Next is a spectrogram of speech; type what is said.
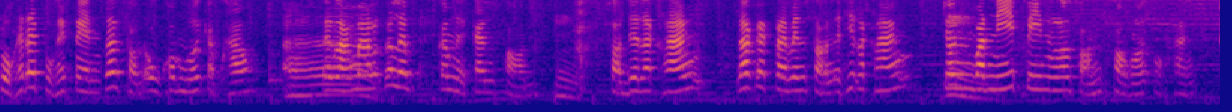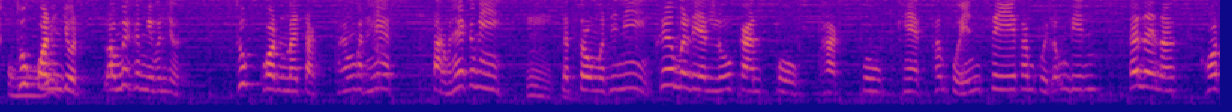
ปลูกให้ได้ปลูกให้เป็น แล้วสอนองค์ความรู้ให้กับเขาเออหลังๆมาเราก็เลยกำเนิดการสอน อืม สอนเดือนละครั้ง แล้วก็กลายเป็นสอนอาทิตย์ละครั้ง จนอืมวันนี้ปีนึงเราสอน 200กว่าครั้ง โอ้โห ทุกวันหยุดเราไม่เคยมีวันหยุด ทุกคนมาจากทั้งประเทศ ต่างประเทศก็มี อืม จะตรงมาที่นี่ เพื่อมาเรียนรู้การปลูกผักปลูกเห็ดทำปุ๋ยอินทรีย์ทำปุ๋ยลงดิน และในอนาคต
